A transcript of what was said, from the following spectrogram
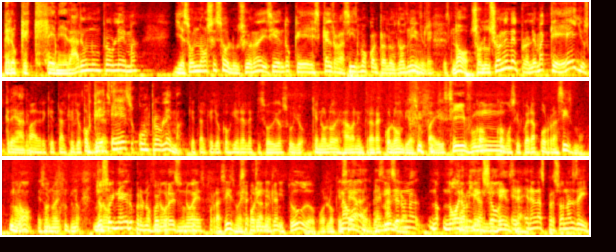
pero que generaron un problema. Y eso no se soluciona diciendo que es que el racismo contra los dos Sí, es niños. que- es que- No, solucionen el problema que ellos crearon. Padre, ¿qué tal que yo porque esto? es un problema. ¿Qué tal que yo cogiera el episodio suyo que no lo dejaban entrar a Colombia, a su país, Sí, fue co- un- como si fuera por racismo? No, No, eso no es. no- Yo no- soy negro, pero no fue por eso. No es por racismo, es por claro que ineptitud o por lo que No, sea, por además era una, no, no era migración, era- eran las personas de,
